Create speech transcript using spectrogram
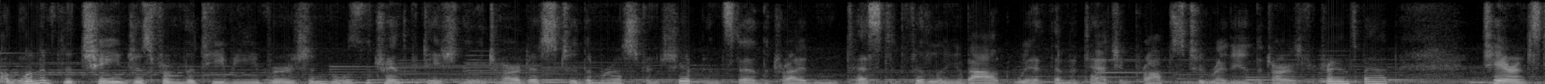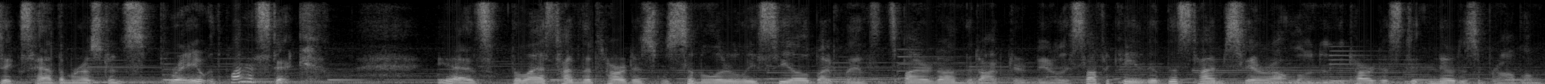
Uh, One of the changes from the TV version was the transportation of the TARDIS to the Morestran ship instead of the tried and tested fiddling about with and attaching props to ready the TARDIS for transmat. Terrance Dicks had the Morestran spray it with plastic. Yes, the last time the TARDIS was similarly sealed by plants inspired on the Doctor nearly suffocated. This time, Sarah, alone in the TARDIS, didn't notice a problem.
